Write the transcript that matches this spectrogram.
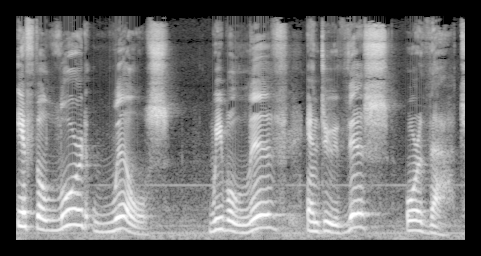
if the Lord wills, we will live and do this or that.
